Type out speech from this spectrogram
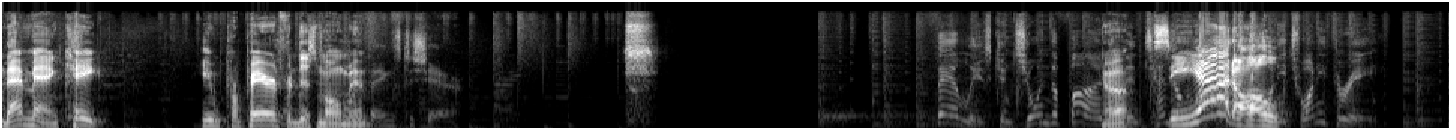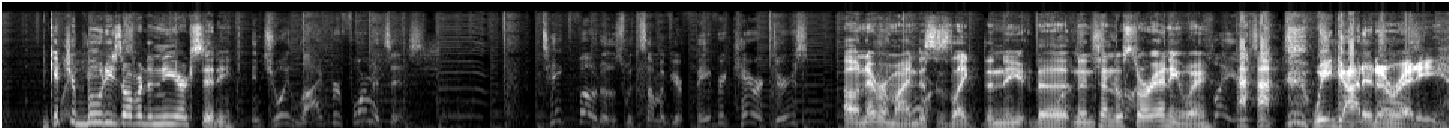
That man cake. He prepared for this moment. Things to share. Families can join the fun. Uh, Seattle! Get your booties over to New York City. Enjoy live performances. Take photos with some of your favorite characters. Oh, never mind. This is like the new, the Nintendo store anyway. we got it already.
